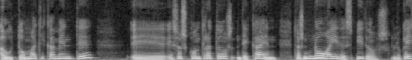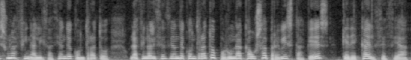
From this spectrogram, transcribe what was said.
automáticamente eh, esos contratos decaen. Entonces, no hay despidos. Lo que hay es una finalización de contrato. Una finalización de contrato por una causa prevista, que es que decae el CCA.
